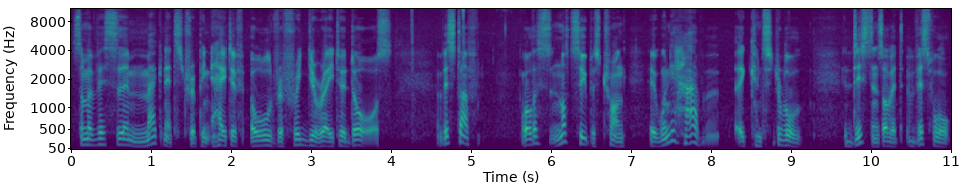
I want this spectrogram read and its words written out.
some of this uh, magnet stripping out of old refrigerator doors. This stuff, well it's not super strong. Uh, when you have a considerable distance of it, this will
